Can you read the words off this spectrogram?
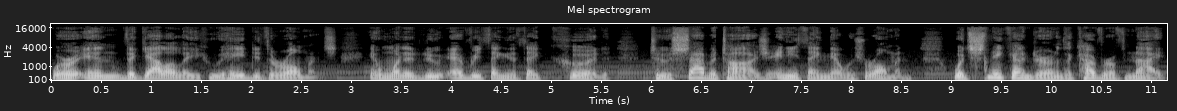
were in the Galilee who hated the Romans and wanted to do everything that they could to sabotage anything that was Roman would sneak under under the cover of night,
